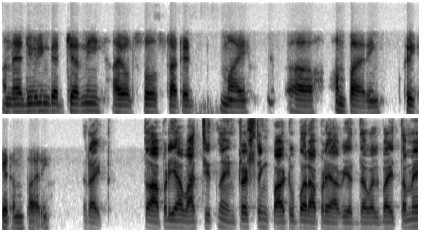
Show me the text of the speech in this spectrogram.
અને ડ્યુરિંગ દેટ જર્ની આઈ ઓલ્સો સ્ટાર્ટેડ માય અમ્પાયરિંગ ક્રિકેટ અમ્પાયરિંગ રાઈટ તો આપણી આ વાતચીતના ઇન્ટરેસ્ટિંગ પાર્ટ ઉપર આપણે આવીએ ધવલભાઈ તમે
